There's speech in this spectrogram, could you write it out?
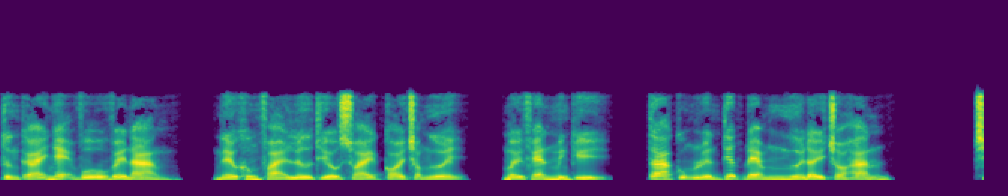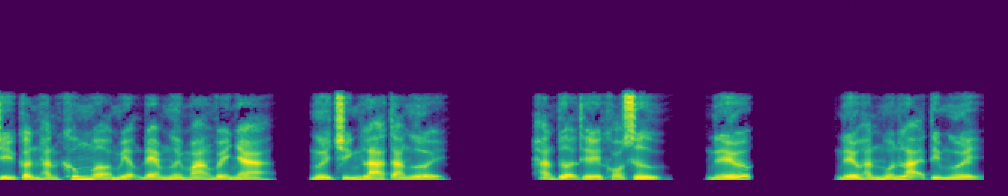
từng cái nhẹ vỗ về nàng, nếu không phải lư thiếu xoáy coi trọng ngươi, mấy phen minh kỳ, ta cũng luyến tiếc đem ngươi đẩy cho hắn. Chỉ cần hắn không mở miệng đem ngươi mang về nhà, ngươi chính là ta người. Hắn tựa thế khó xử, nếu, nếu hắn muốn lại tìm ngươi,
